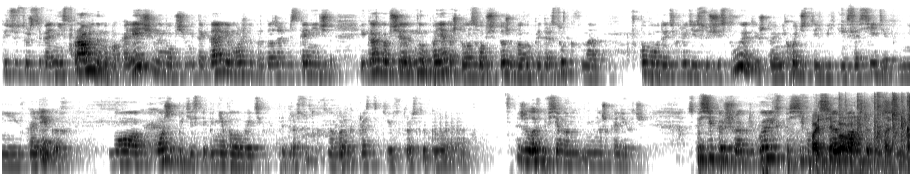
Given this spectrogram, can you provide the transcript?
ты чувствуешь себя неисправленным и покалеченным, в общем, и так далее, можно продолжать бесконечно. И как вообще, ну, понятно, что у нас в обществе тоже много предрассудков на, по поводу этих людей существует, и что не хочется их видеть ни в соседях, ни в коллегах, но, может быть, если бы не было бы этих предрассудков, наоборот, как раз-таки устройство было жилось бы всем нам немножко легче. Спасибо большое, Григорий. Спасибо, спасибо большое вам. Спасибо.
